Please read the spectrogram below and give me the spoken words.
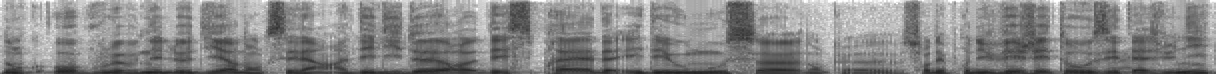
Donc, Hope, vous venez de le dire, donc c'est un, des leaders des spreads et des houmous euh, donc, euh, sur des produits végétaux aux États-Unis.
